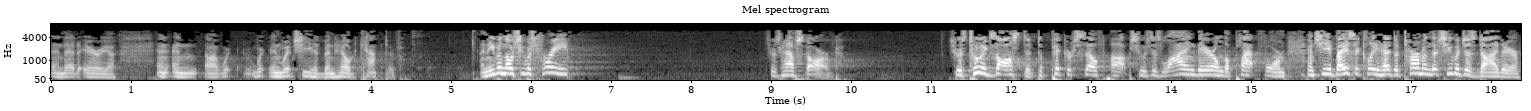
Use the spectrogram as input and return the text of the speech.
in that area, and, and uh, w- in which she had been held captive. And even though she was free, she was half starved. She was too exhausted to pick herself up. She was just lying there on the platform, and she basically had determined that she would just die there.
